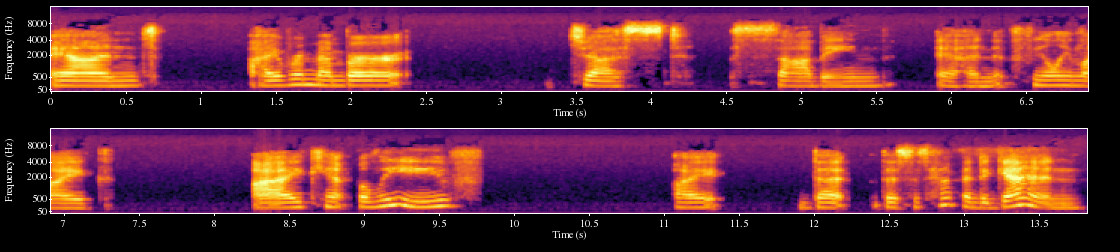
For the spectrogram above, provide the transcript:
And i remember just sobbing and feeling like I can't believe I that this has happened again.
